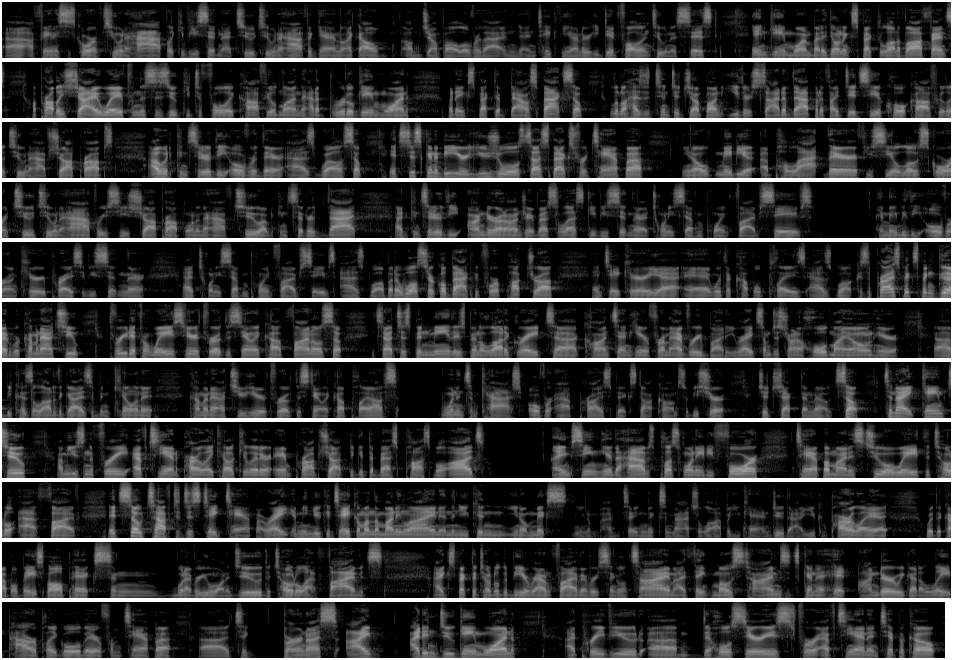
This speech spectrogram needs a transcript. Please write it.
uh, a fantasy score of two and a half. Like if he's sitting at two, two and a half again, like I'll I'll jump all over that and, and take the under. He did fall into an assist in game one, but I don't expect a lot of offense. I'll probably shy away from the Suzuki Toffoli Caufield line. They had a brutal game one, but I expect a bounce back. So a little hesitant to jump on either side of that. But if I did see a Cole Caufield at two and a half shot props, I would consider the over there as well. So it's just going to be your usual suspects for Tampa. You know, maybe a, a Palat there. If you see a low score a two, two and a half, or you see a shot prop one and a half, two, I would consider that. I'd consider the under on Andrei Vasilevskiy if he's sitting there at 27.5 saves and maybe the over on Carey Price if he's sitting there at 27.5 saves as well. But I will circle back before puck drop and take care of you and with a couple plays as well because the prize pick's been good. We're coming at you three different ways here throughout the Stanley Cup Finals, so it's not just been me. There's been a lot of great uh, content here from everybody, right? So I'm just trying to hold my own here uh, because a lot of the guys have been killing it coming at you here throughout the Stanley Cup playoffs winning some cash over at prizepicks.com. So be sure to check them out. So tonight, game two, I'm using the free FTN parlay calculator and prop shop to get the best possible odds. I am seeing here the Habs plus 184, Tampa minus 208, the total at five. It's so tough to just take Tampa, right? I mean, you could take them on the money line, and then you can, you know, mix. You know, I'm saying mix and match a lot, but you can do that. You can parlay it with a couple baseball picks and whatever you want to do. The total at five, it's I expect the total to be around five every single time. I think most times it's going to hit under. We got a late power play goal there from Tampa uh, to burn us. I I didn't do game one. I previewed um, the whole series for FTN and Tipico,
